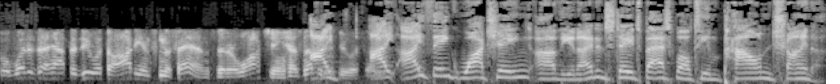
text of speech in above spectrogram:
But what does that have to do with the audience and the fans that are watching? It has nothing I to do with them. I I think watching uh, the United States basketball team pound China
